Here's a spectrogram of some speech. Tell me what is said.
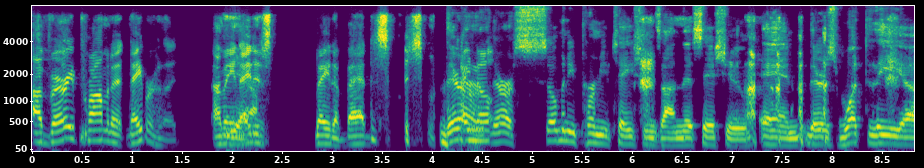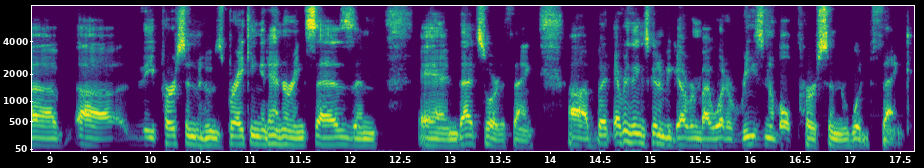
a, a very prominent neighborhood. I mean, Yeah. they just made a bad decision. there are there are so many permutations on this issue, and there's what the uh, uh, the person who's breaking and entering says, and and that sort of thing. Uh, but everything's going to be governed by what a reasonable person would think.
